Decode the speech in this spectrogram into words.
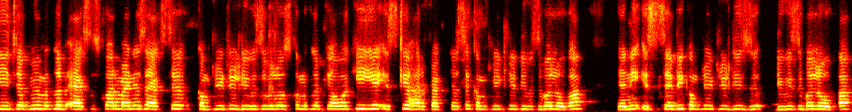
कि जब भी मतलब एक्स स्क्वायर माइनस एक्स से कम्प्लीटली डिविजिबल हो, उसका मतलब क्या हुआ कि ये इसके हर फैक्टर से कम्प्लीटली डिविजिबल होगा, यानी इससे भी कम्प्लीटली डिविजिबल होगा,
